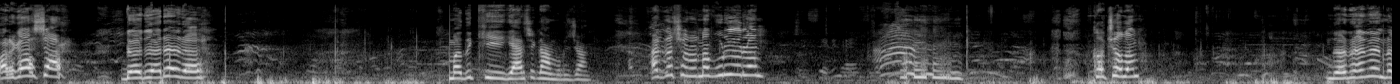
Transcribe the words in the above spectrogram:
Arkadaşlar. Dö-dö-dö-dö. Olmadı ki gerçekten vuracağım. Arkadaşlar ona vuruyorum. Kaçalım. Dö dö.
